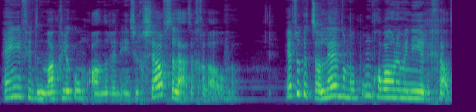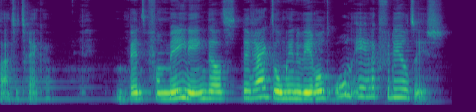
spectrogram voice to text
En je vindt het makkelijk om anderen in zichzelf te laten geloven. Je hebt ook het talent om op ongewone manieren geld aan te trekken. Je bent van mening dat de rijkdom in de wereld oneerlijk verdeeld is.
